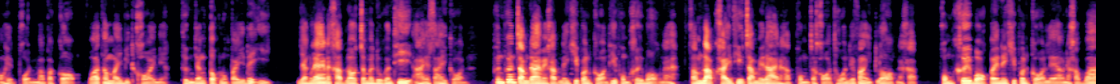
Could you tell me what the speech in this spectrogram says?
2 เหตุผลมาประกอบว่าทำไมบิตคอยเนี่ยถึงยังตกลงไปได้อีก อย่างแรกนะครับ เราจะมาดูกันที่ RSI ก่อน เพื่อนๆจำได้ไหมครับในคลิปก่อนๆที่ผมเคยบอกนะสำหรับใครที่จำไม่ได้นะครับ ผมจะขอทวนให้ฟังอีกรอบนะครับผมเคยบอกไปในคลิปก่อนๆแล้วนะครับว่า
